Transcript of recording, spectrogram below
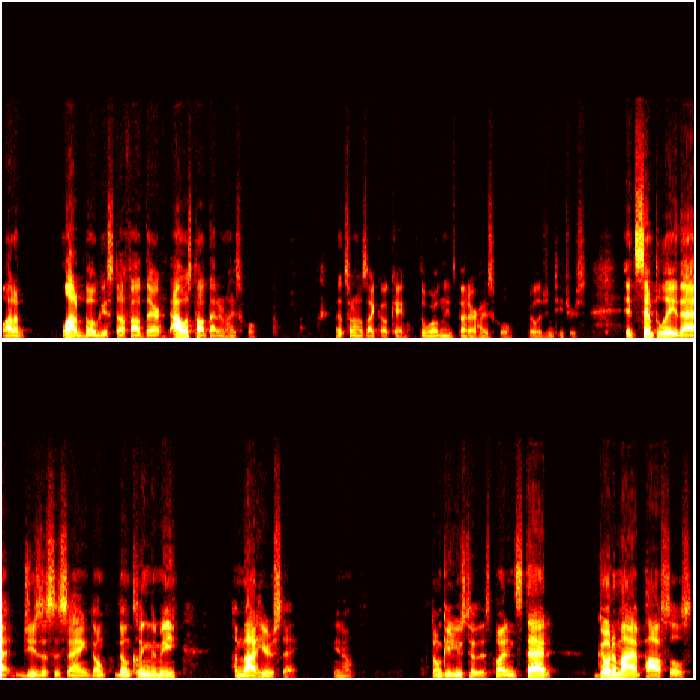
A lot of a lot of bogus stuff out there. I was taught that in high school. That's when I was like, okay, the world needs better high school religion teachers. It's simply that Jesus is saying, don't don't cling to me. I'm not here to stay. You know. Don't get used to this. But instead, go to my apostles,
